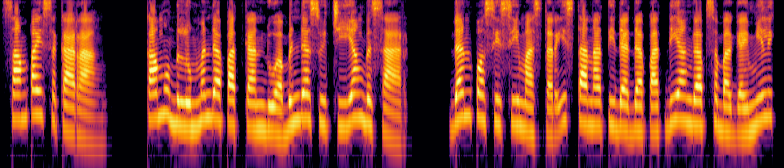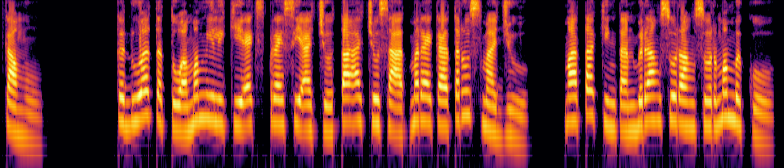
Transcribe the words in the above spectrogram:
Sampai sekarang, kamu belum mendapatkan dua benda suci yang besar, dan posisi Master Istana tidak dapat dianggap sebagai milik kamu. Kedua tetua memiliki ekspresi acuh tak acuh saat mereka terus maju. Mata King Tan berangsur-angsur membeku,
